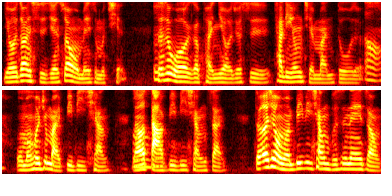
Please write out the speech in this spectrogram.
有一段时间，虽然我没什么钱，嗯但是我有一个朋友，就是他零用钱蛮多的，哦，我们会去买 BB 枪，然后打哦 BB 枪战。对，而且我们 BB 枪不是那一种。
